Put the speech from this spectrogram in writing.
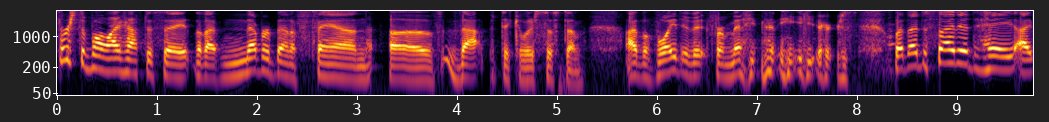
First of all, I have to say that I've never been a fan of that particular system. I've avoided it for many, many years. But I decided, hey, I,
